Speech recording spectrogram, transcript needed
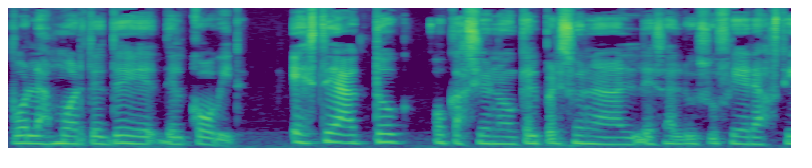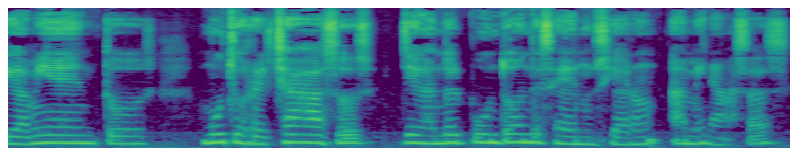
por las muertes de, del COVID. Este acto ocasionó que el personal de salud sufriera hostigamientos, muchos rechazos, llegando al punto donde se denunciaron amenazas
